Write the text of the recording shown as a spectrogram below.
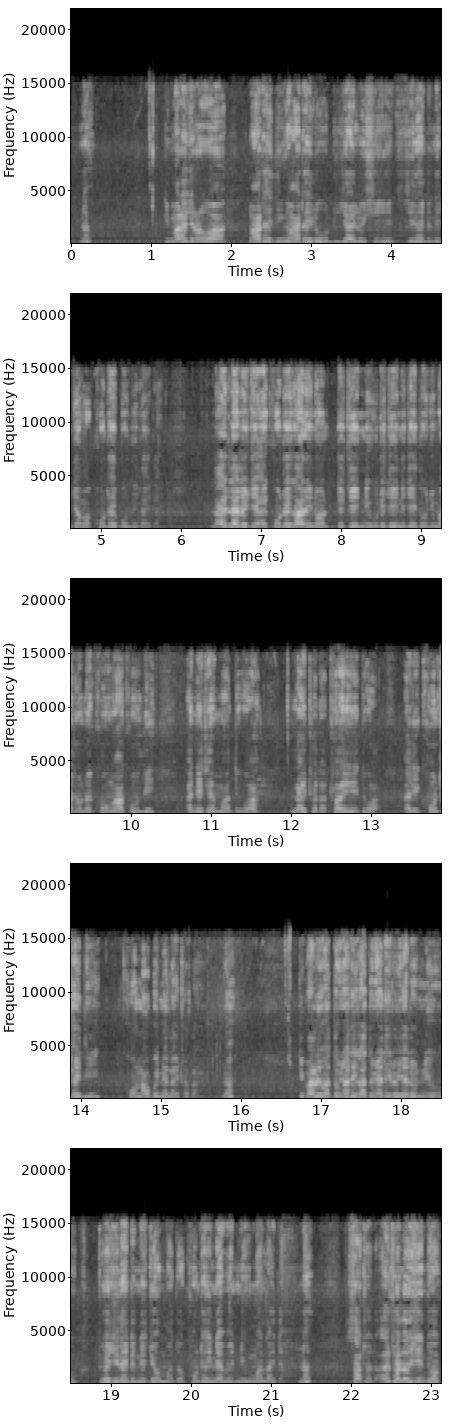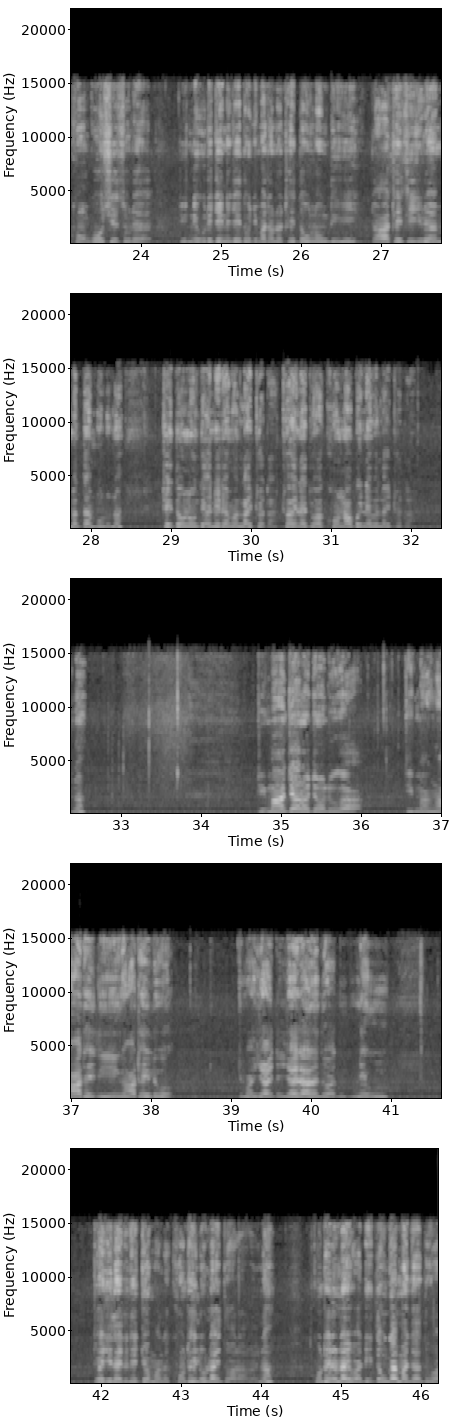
ဒီမှာလည်းကျွန်တော်တို့ကငါးထိပ်ဒီငါးထိပ်လို့ရိုက်လို့ရှိရင်ရင်းတိုင်းတစ်နှစ်ကျော်မှာခွန်ထိပ်ပုံတည်လိုက်တာလိုက်လိုက်လို့ချင်းအဲခွန်ထိပ်ကနေတော့တစ်ကြိမ်နှစ်ဦးတစ်ကြိမ်နှစ်ကြိမ်သုံးကြိမ်မှထောင်းတဲ့ခွန်ငါးခွန်ဒီအဲ့နှစ်ထဲမှာသူကလိုက်ထွက်တာထွက်ရင်သူကအဲ့ဒီခွန်ထိပ်ဒီခွန်နောက်ပိတ်နဲ့လိုက်ထွက်တာနော်ဒီမှာလည်းတုံညာထိပ်ကတုံညာထိပ်လို့ရိုက်လို့နှစ်ဦးသူ့ရဲ့ရင်းတိုင်းတစ်နှစ်ကျော်မှာသူကခွန်ထိပ်နဲ့ပဲနှစ်ဦးမှလိုက်တာနော်စထွက်တာအဲ့ထွက်လို့ရှိရင်သူကခွန်ကိုရှစ်ဆိုတဲ့ဒီနှစ်ဦးတစ်ကြိမ်နှစ်ကြိမ်သုံးကြိမ်မှထောင်းတဲ့ထိပ်သုံးလုံးဒီဒါကထိပ်စည်းယူတဲ့မတ်တက်မဟုတ်လို့နော် ထိတ်သုံးလုံးတည်းအဲ့ဒီထဲမှာလိုက်ထွက်တာထွက်ရင်လည်းသူကခွန်နောက်ပိတ်နဲ့ပဲလိုက်ထွက်တာနော်ဒီမှာကြတော့ကျွန်တော်တို့ကဒီမှာငါးထိတ်စီငါးထိတ်လို့ဒီမှာရိုက်တယ်ရိုက်တာနဲ့သူကနှစ်ဦးသူကရင်ထိုင်တစ်နှစ်ကျော်မှလည်းခွန်ထိတ်လို့လိုက်သွားတာပဲနော်ခွန်ထိတ်လို့လိုက်ပါဒီသုံးကက်မှာကျသူက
